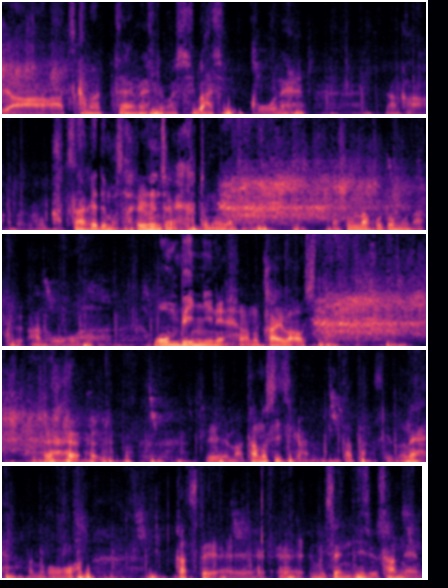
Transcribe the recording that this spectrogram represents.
いやー、捕まっちゃいまして、しばし、こうね、なんか、カツアゲでもされるんじゃないかと思います。まあ、そんなこともなく、あの、穏便にね、あの、会話をして、で、まあ、楽しい時間だったんですけどね、あの、かつて、えー2023年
